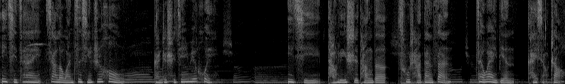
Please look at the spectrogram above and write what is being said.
一起在下了晚自习之后，赶着时间约会。一起逃离食堂的粗茶淡饭，在外边开小灶；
